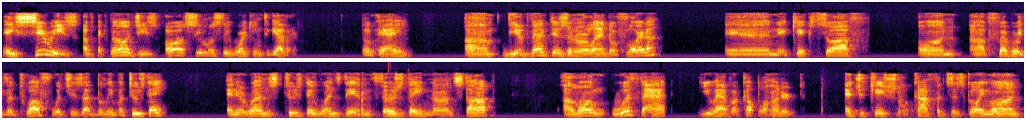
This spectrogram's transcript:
a series of technologies all seamlessly working together. Okay. Um, the event is in Orlando, Florida, and it kicks off on uh, February the 12th, which is, I believe, a Tuesday. And it runs Tuesday, Wednesday, and Thursday nonstop. Along with that, you have a couple hundred educational conferences going on,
